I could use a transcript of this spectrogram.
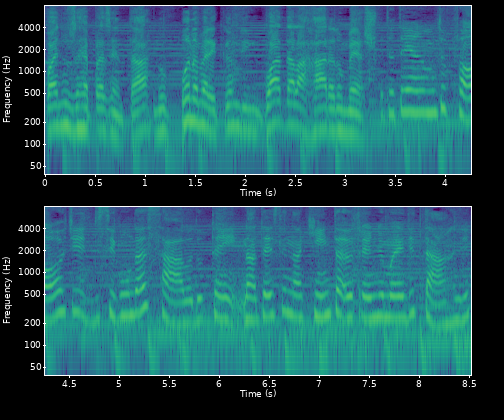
vai nos representar no Pan-Americano de Guadalajara, no México. Eu tô treinando muito forte, de segunda a sábado. Tem, na terça e na quinta eu treino de manhã e de tarde,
